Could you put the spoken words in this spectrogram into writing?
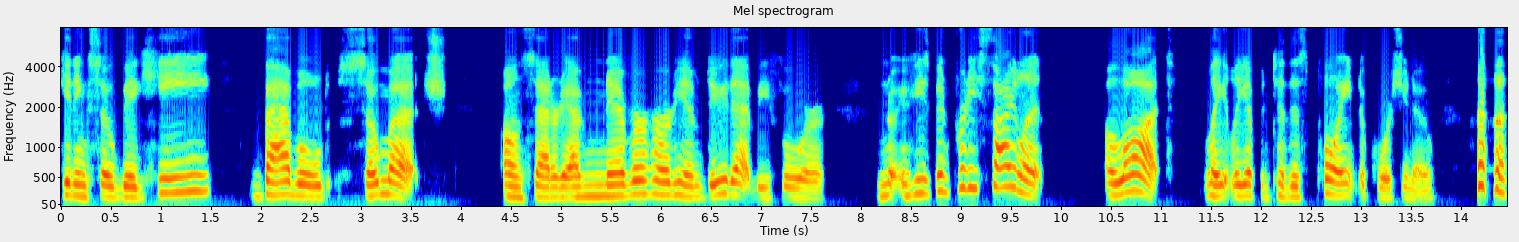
Getting so big. He babbled so much on Saturday. I've never heard him do that before. No, he's been pretty silent a lot lately up until this point, of course, you know.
